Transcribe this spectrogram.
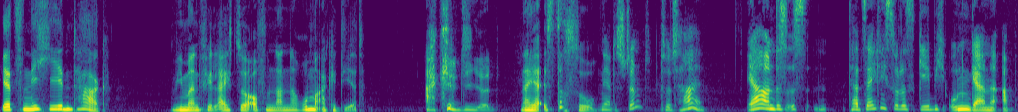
jetzt nicht jeden Tag, wie man vielleicht so aufeinander rumakkediert. Akkediert. Naja, ist doch so. Ja, das stimmt. Total. Ja, und das ist tatsächlich so, das gebe ich ungern ab,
